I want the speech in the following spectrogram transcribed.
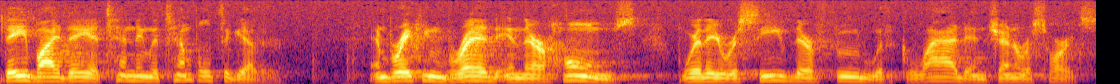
day by day attending the temple together and breaking bread in their homes where they received their food with glad and generous hearts,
